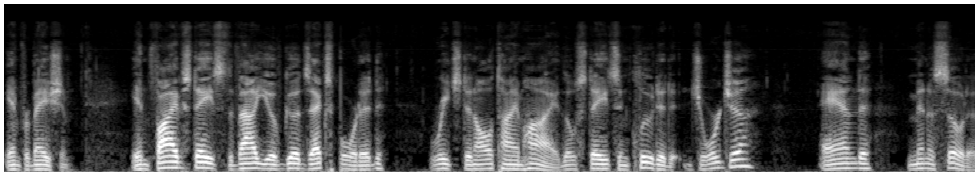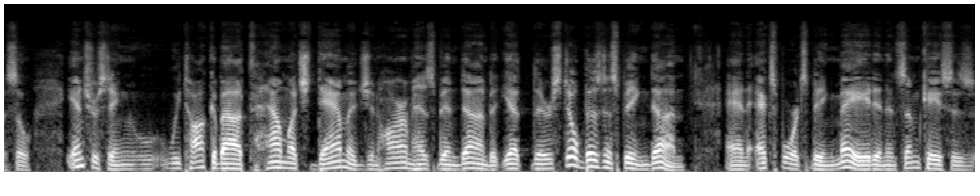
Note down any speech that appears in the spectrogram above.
information. In five states, the value of goods exported reached an all-time high. Those states included Georgia and Minnesota. So interesting. We talk about how much damage and harm has been done, but yet there's still business being done and exports being made, and in some cases,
